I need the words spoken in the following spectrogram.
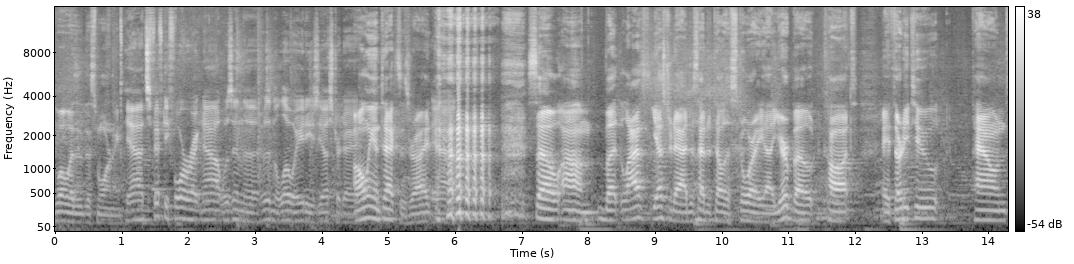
what was it this morning? Yeah, it's 54 right now. It was in the it was in the low 80s yesterday. Only in Texas, right? Yeah. So, um, but last yesterday, I just had to tell this story. Uh, your boat caught a 32 pound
